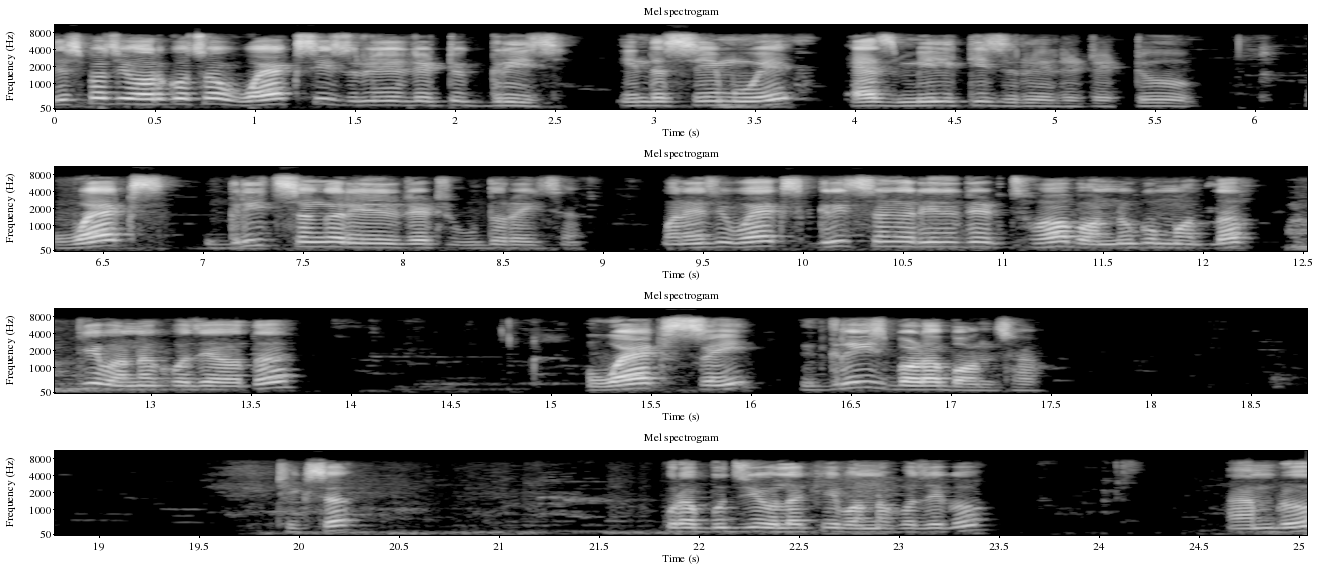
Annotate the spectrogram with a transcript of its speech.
त्यसपछि अर्को छ wax is related to grease in the same way as milk is related to wax ग्रिजसँग रिलेटेड हुँदो रहेछ। भनेपछि व्याक्स ग्रिजसँग रिलेटेड छ भन्नुको मतलब के भन्न खोजे हो त? व्याक्स चाहिँ ग्रिजबाट बन्छ। ठिक छ? कुरा बुझियो होला के भन्न खोजेको? हाम्रो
